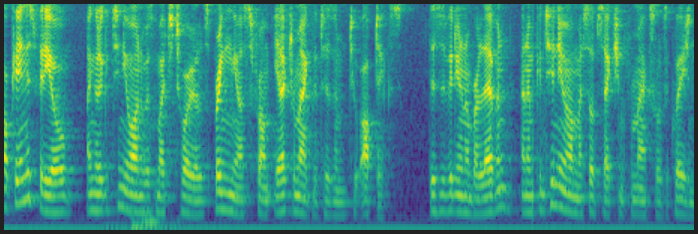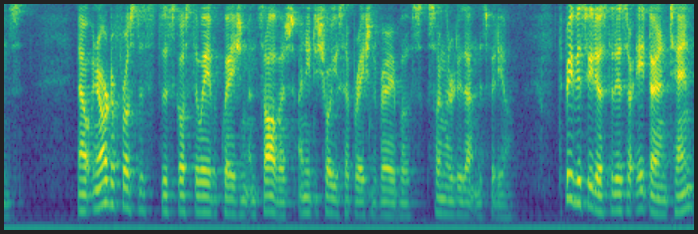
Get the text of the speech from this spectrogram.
Okay, in this video I'm going to continue on with my tutorials bringing us from electromagnetism to optics. This is video number 11 and I'm continuing on my subsection for Maxwell's equations. Now in order for us to discuss the wave equation and solve it I need to show you separation of variables so I'm going to do that in this video. The previous videos to this are 8, 9 and 10.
